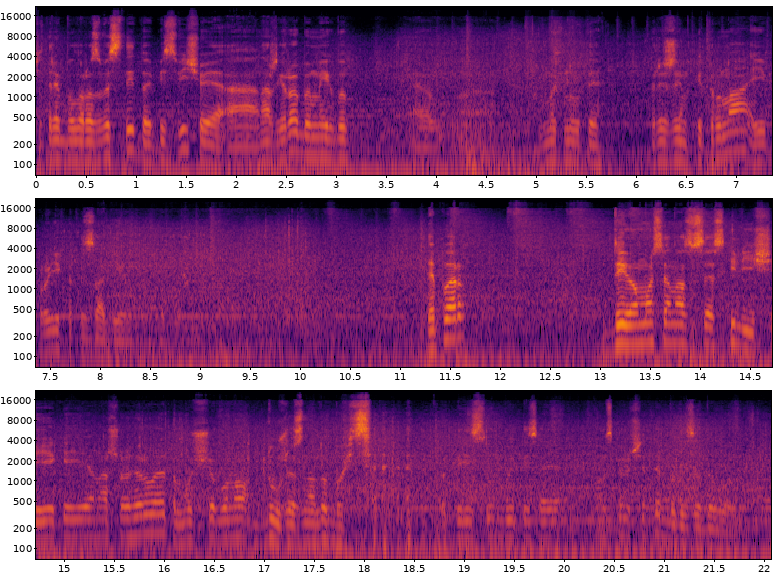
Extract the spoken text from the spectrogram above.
Чи треба було розвести, той підсвічує, а наш герой би міг би е, вмикнути режим хитруна і проїхати ззаді його. Тепер дивимося на все скіліще, яке є нашого героя, тому що воно дуже знадобиться. Проти Ісу битися, я вам скажу, що те буде задоволений.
